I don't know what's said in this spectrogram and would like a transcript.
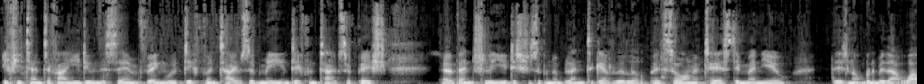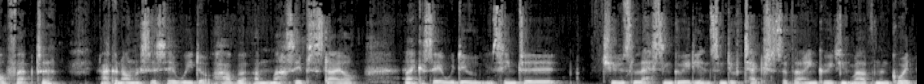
if you tend to find you're doing the same thing with different types of meat and different types of fish, eventually your dishes are going to blend together a little bit. So on a tasting menu, there's not going to be that wow factor. I can honestly say we don't have a, a massive style. Like I say, we do seem to choose less ingredients and do textures of that ingredient rather than going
